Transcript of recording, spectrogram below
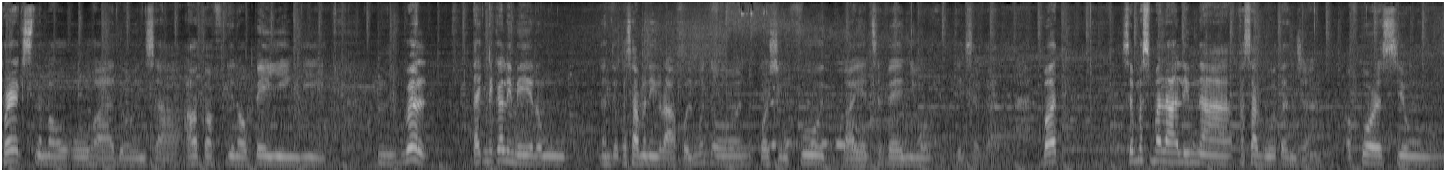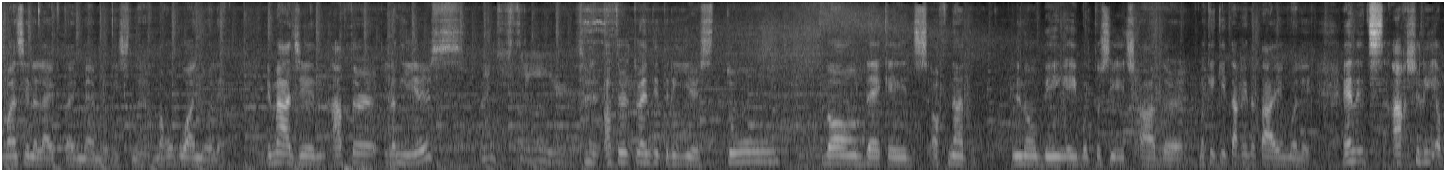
perks na makukuha doon sa out of you know paying the well technically mayroong nandun kasama na yung raffle mo doon. Of course yung food bayad sa venue and things like that. But sa mas malalim na kasagutan dyan of course yung once in a lifetime memories na makukuha nyo ulit. Imagine after ilang years? 23 years. after 23 years, two long decades of not you know being able to see each other makikita-kita tayo muli. And it's actually a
